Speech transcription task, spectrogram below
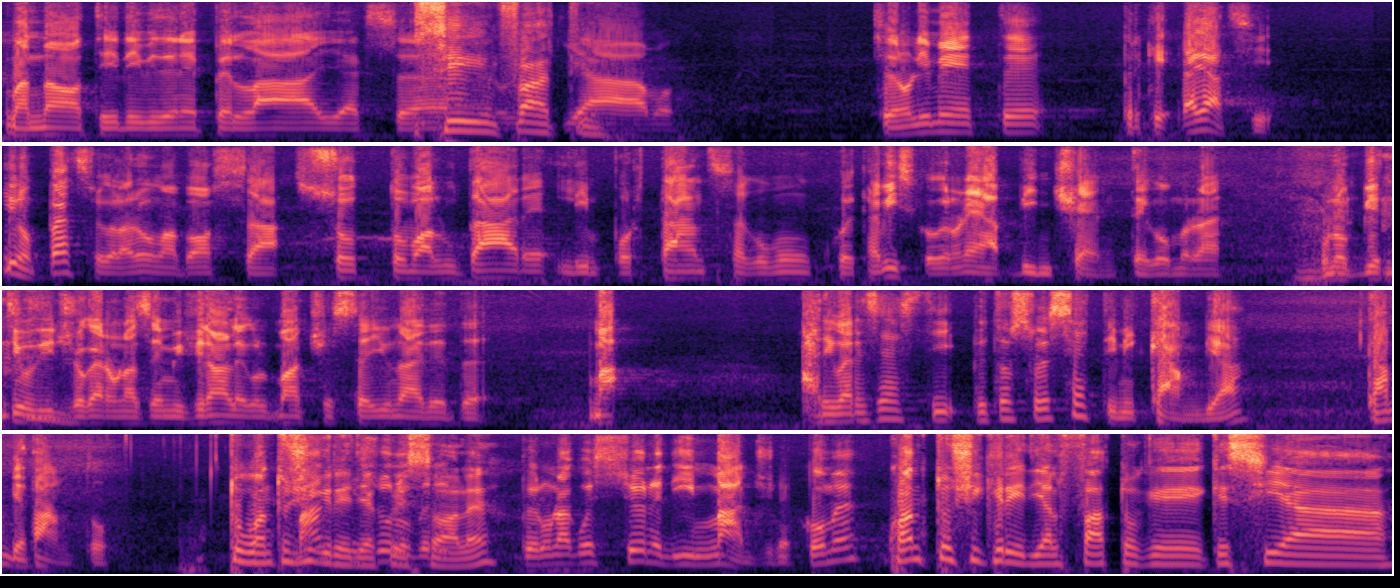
Ma no, ti devi tenere per l'Ajax. Eh, sì, infatti. Se non li mette... Perché ragazzi, io non penso che la Roma possa sottovalutare l'importanza comunque, capisco che non è avvincente come una, un obiettivo di giocare una semifinale col Manchester United, ma arrivare sesti piuttosto che settimi cambia? Cambia tanto. Tu quanto ci credi a questo, per, Ale? Per una questione di immagine, come? Quanto ci credi al fatto che, che sia,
